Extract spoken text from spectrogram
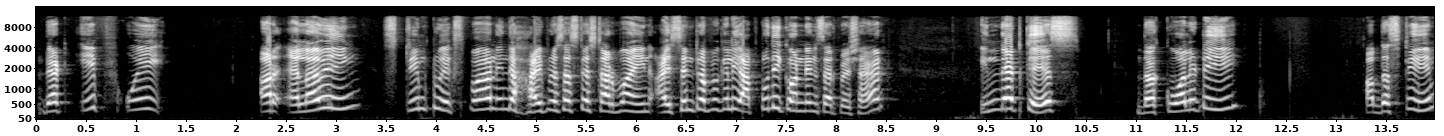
that if we are allowing steam to expand in the high pressure stage turbine isentropically up to the condenser pressure. In that case the quality of the steam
